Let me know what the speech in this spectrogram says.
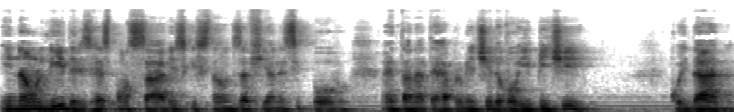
e não líderes responsáveis que estão desafiando esse povo a entrar na terra prometida. Eu vou repetir. Cuidado,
